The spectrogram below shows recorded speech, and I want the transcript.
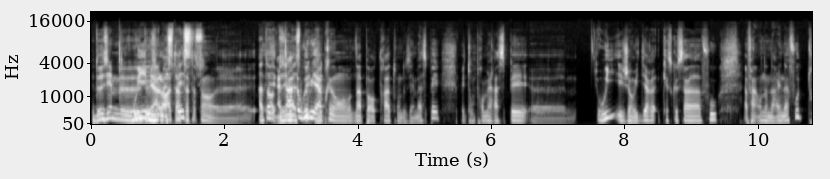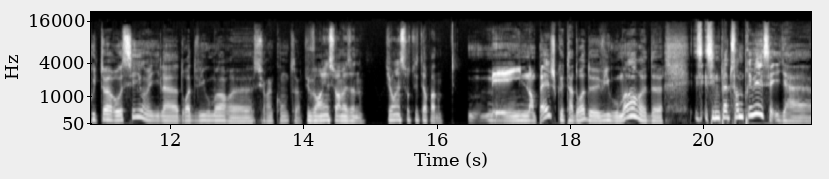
Deuxième. euh, oui, mais alors aspect, attends, attends, attends. euh, Attends, aspect, oui, mais je- après on apportera ton deuxième aspect. Mais ton premier aspect, oui, et j'ai envie de dire, qu'est-ce que ça fout? Enfin, on en a rien à foutre. Twitter aussi, il a droit de vie ou mort sur un compte. Tu vends rien sur Amazon. Tu vends rien sur Twitter, pardon. Mais il n'empêche que tu as droit de vie ou mort. De... C'est une plateforme privée. y a,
